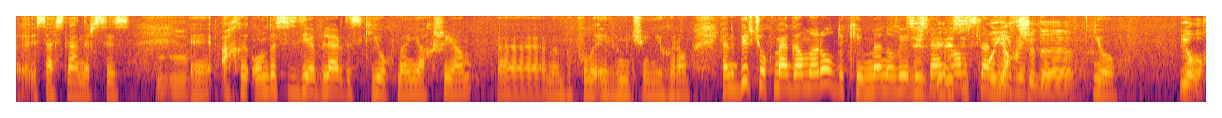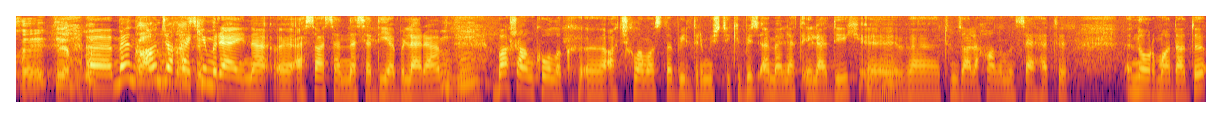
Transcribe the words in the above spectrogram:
e, səslənirsiniz? E, axı onda siz deyə bilərdiniz ki, yox mən yaxşıyam. Ə, mən bu pulu evim üçün yığıram. Yəni bir çox məqamlar oldu ki, mən o Siz verilişlərin bilirsiniz, hamısına o yaxşıdır. Yox. Yox, he, deyirəm. Ə, mən ancaq vəziyyəti- həkim rəyinə ə, əsasən nəsə deyə bilərəm. Baş onkoloq ə, açıqlamasında bildirmişdi ki, biz əməliyyat elədik ə, və Tünzalə xanımın səhhəti normadadır.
